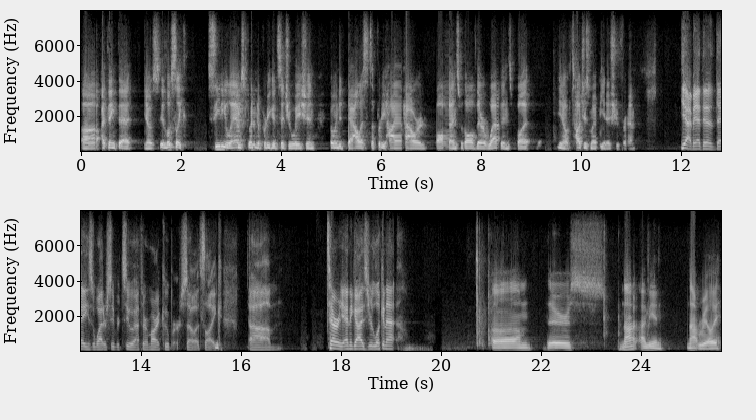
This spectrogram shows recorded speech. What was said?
Uh, I think that you know it looks like CeeDee Lamb's put in a pretty good situation going to Dallas. It's a pretty high-powered offense with all of their weapons, but you know, touches might be an issue for him. Yeah, I mean, at the end of the day, he's a wide receiver too after Amari Cooper. So it's like, um, Terry, any guys you're looking at? Um, there's not. I mean, not really.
